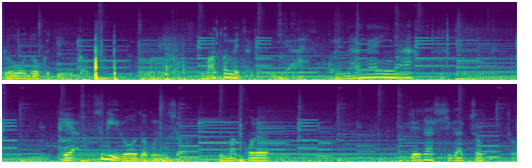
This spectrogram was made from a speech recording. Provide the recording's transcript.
朗読っていうか、まあ、まとめたけどいやこれ長いないや次朗読にしよう今これ出だしがちょっと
